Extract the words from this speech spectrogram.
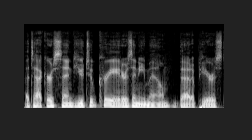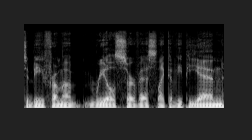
Attackers send YouTube creators an email that appears to be from a real service like a VPN,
